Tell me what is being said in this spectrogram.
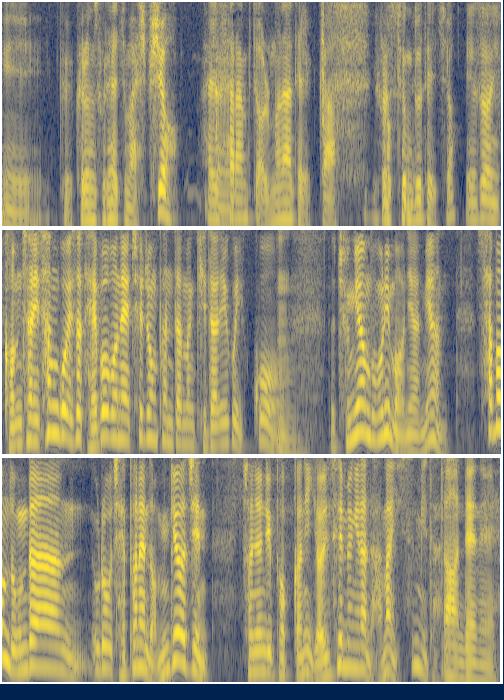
예, 그 그런 소리 하지 마십시오. 할 네. 사람이 또 얼마나 될까 그렇습니다. 걱정도 되죠. 그래서 검찰이 상고해서 대법원의 최종 판단만 기다리고 있고 음. 중요한 부분이 뭐냐면 사법농단으로 재판에 넘겨진 전현직 법관이 13명이나 남아 있습니다. 아, 네네.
